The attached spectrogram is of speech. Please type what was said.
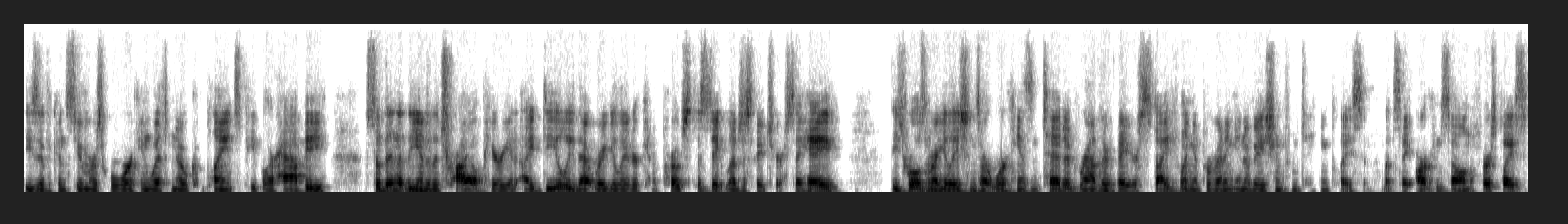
these are the consumers we're working with, no complaints, people are happy. So then at the end of the trial period, ideally that regulator can approach the state legislature, say, hey, these rules and regulations aren't working as intended. Rather, they are stifling and preventing innovation from taking place. And let's say Arkansas in the first place,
